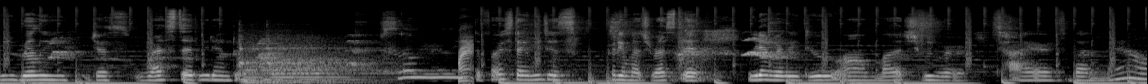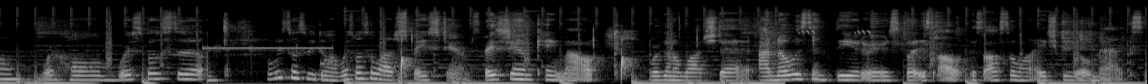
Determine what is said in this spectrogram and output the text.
we really just rested. We didn't do so we really the first day we just pretty much rested we didn't really do um, much. We were tired but now we're home. We're supposed to what we supposed to be doing? We're supposed to watch space jam. Space jam came out. We're gonna watch that. I know it's in theaters but it's all it's also on hbo max.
